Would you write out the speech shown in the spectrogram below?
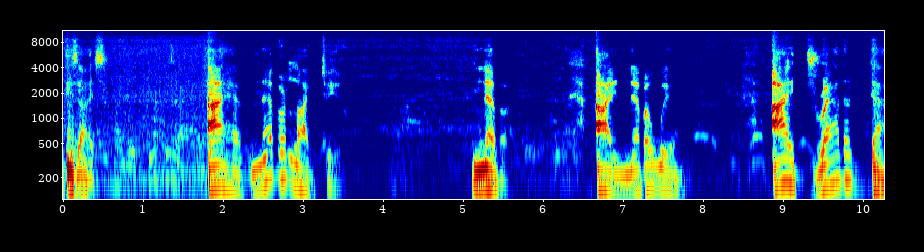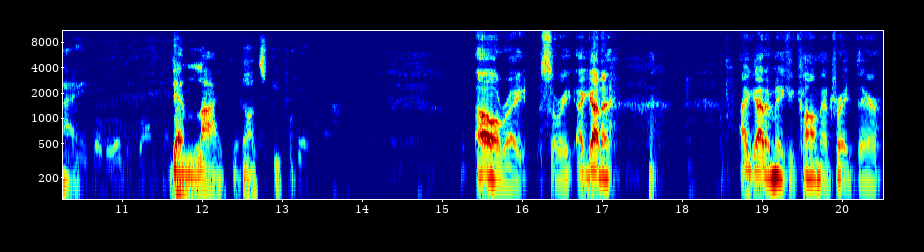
These eyes. I have never lied to you. Never. I never will. I'd rather die than lie to God's people. All right. Sorry. I gotta I gotta make a comment right there.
